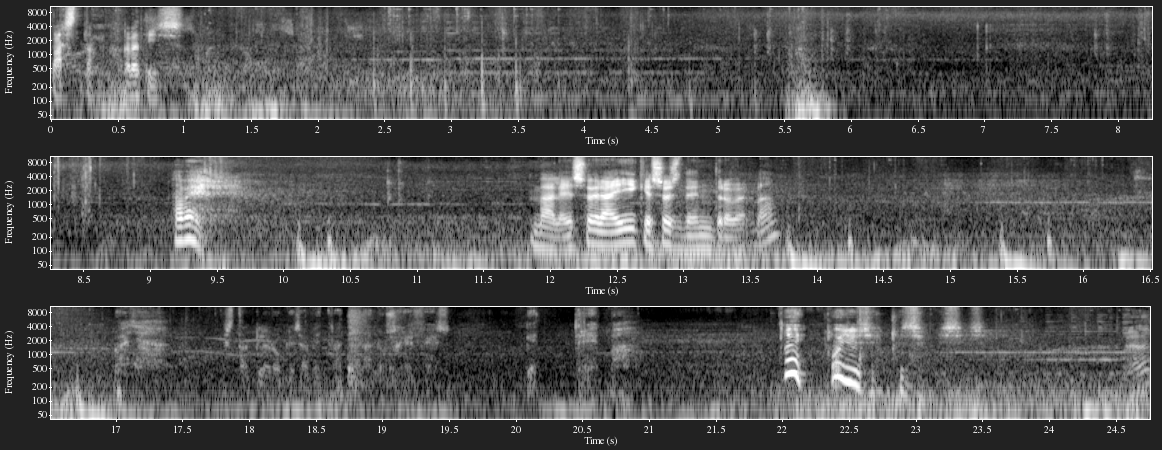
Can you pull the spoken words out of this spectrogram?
pasta gratis. A ver. Vale, eso era ahí, que eso es dentro, ¿verdad? Vaya, está claro que sabe tratar a los jefes. Que trepa. ¡Ay! Oye, sí, sí, sí, sí. ¿Eh?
